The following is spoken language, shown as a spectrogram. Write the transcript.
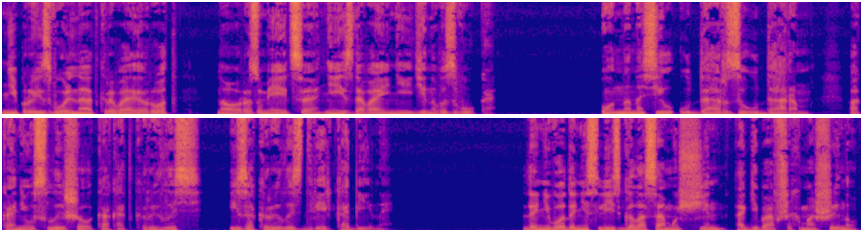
непроизвольно открывая рот, но, разумеется, не издавая ни единого звука. Он наносил удар за ударом, пока не услышал, как открылась и закрылась дверь кабины. До него донеслись голоса мужчин, огибавших машину,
